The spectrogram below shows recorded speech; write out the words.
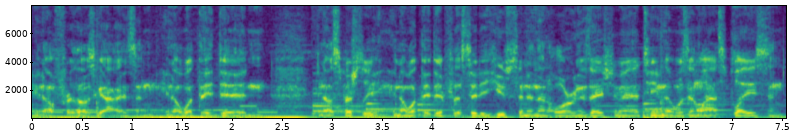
you know, for those guys and, you know, what they did and, you know, especially, you know, what they did for the city of Houston and that whole organization, man, a team that was in last place and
